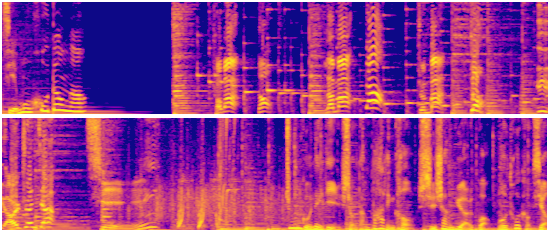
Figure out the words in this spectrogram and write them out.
节目互动哦。潮爸到，辣妈到，准爸到，育儿专家请。中国内地首档八零后时尚育儿广播脱口秀，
